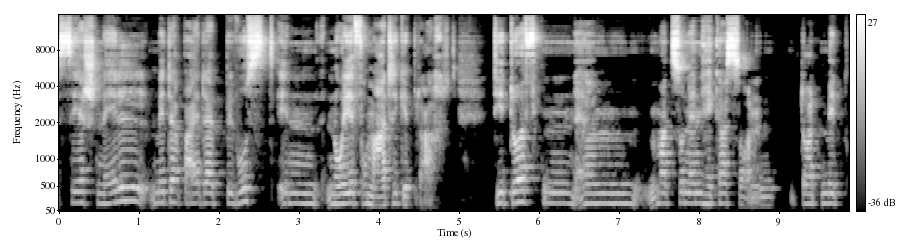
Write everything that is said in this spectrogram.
sehr schnell Mitarbeiter bewusst in neue Formate gebracht. Die durften ähm, mal zu einem Hackathon dort mit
